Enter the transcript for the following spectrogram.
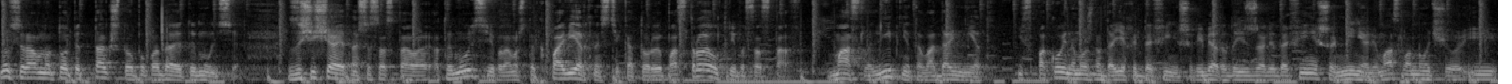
но все равно топят так, что попадает эмульсия. Защищает наши составы от эмульсии, потому что к поверхности, которую построил трибосостав, масло липнет, а вода нет. И спокойно можно доехать до финиша. Ребята доезжали до финиша, меняли масло ночью и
